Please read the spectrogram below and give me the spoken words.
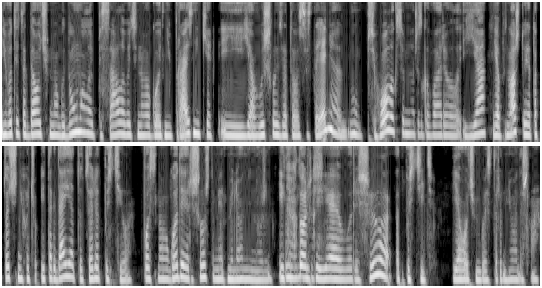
И вот я тогда очень много думала, писала в эти новогодние праздники, и я вышла из этого состояния, ну, психолог со мной разговаривала, и я, я поняла, что я так точно не хочу. И тогда я эту цель отпустила. После Нового года я решила, что мне этот миллион не нужен. И как только я его решила отпустить, я очень быстро до него дошла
